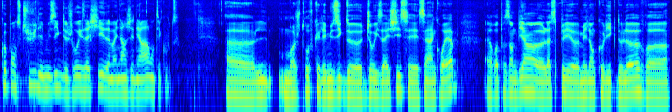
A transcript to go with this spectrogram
Que penses-tu des musiques de Joe Hisaishi de manière générale? On t'écoute. Euh, moi, je trouve que les musiques de Joe Hisaishi, c'est c'est incroyable. Elles représentent bien euh, l'aspect euh, mélancolique de l'œuvre.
